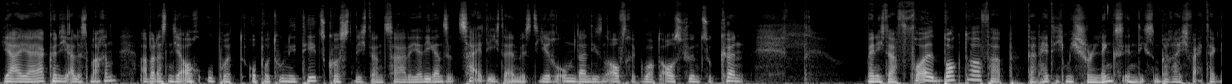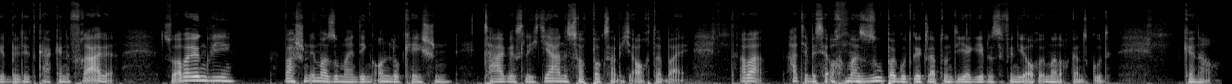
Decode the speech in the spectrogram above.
Ja, ja, ja, könnte ich alles machen, aber das sind ja auch Opportunitätskosten, die ich dann zahle. Ja, die ganze Zeit, die ich da investiere, um dann diesen Auftrag überhaupt ausführen zu können. Wenn ich da voll Bock drauf habe, dann hätte ich mich schon längst in diesem Bereich weitergebildet, gar keine Frage. So, aber irgendwie war schon immer so mein Ding On-Location, Tageslicht. Ja, eine Softbox habe ich auch dabei. Aber hat ja bisher auch immer super gut geklappt und die Ergebnisse finde ich auch immer noch ganz gut. Genau.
